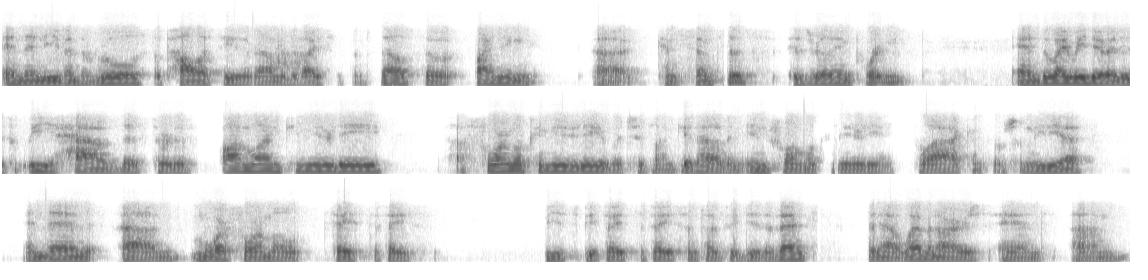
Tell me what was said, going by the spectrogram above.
and then even the rules, the policies around the devices themselves. So finding uh, consensus is really important. And the way we do it is we have this sort of online community, a formal community, which is on GitHub, an informal community in Slack and social media, and then um, more formal face-to-face. We used to be face-to-face. Sometimes we did events, but now webinars and um,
